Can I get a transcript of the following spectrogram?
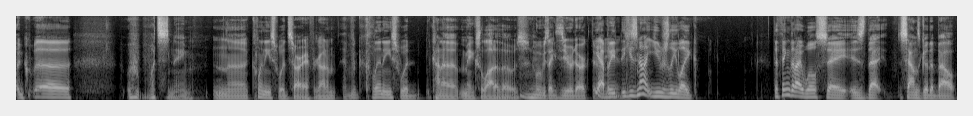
Uh, what's his name? Uh, Clint Eastwood. Sorry, I forgot him. Clint Eastwood kind of makes a lot of those. movies like Zero Dark Thirty. Yeah, but he, and- he's not usually like. The thing that I will say is that sounds good about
